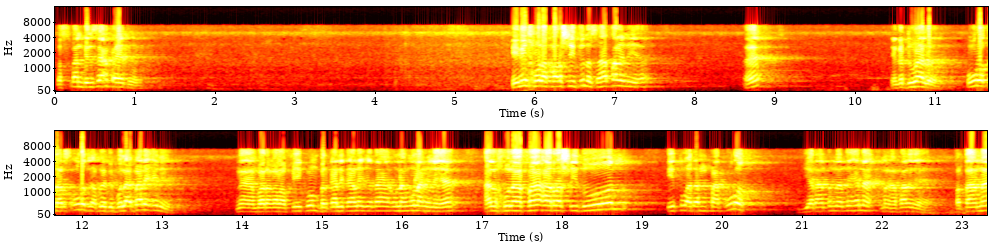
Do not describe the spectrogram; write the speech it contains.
Utsman bin siapa itu? Ini khulafa rasyidun siapa ini ya? Eh? Yang kedua loh, urut harus urut enggak boleh dibolak-balik ini. Nah, barakallahu fikum berkali-kali kita ulang-ulang ini ya. Al khulafa ar-rasyidun itu ada empat urut biar antum nanti enak menghafalnya. Pertama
